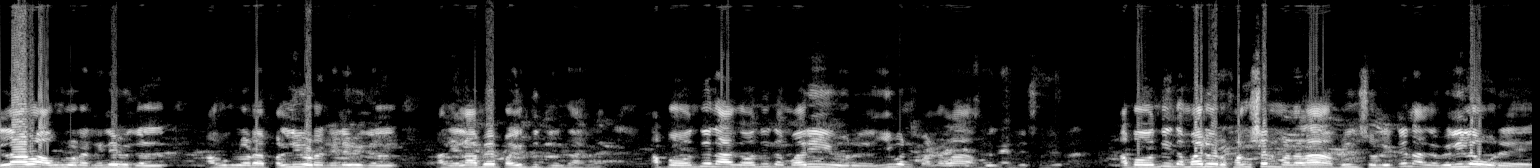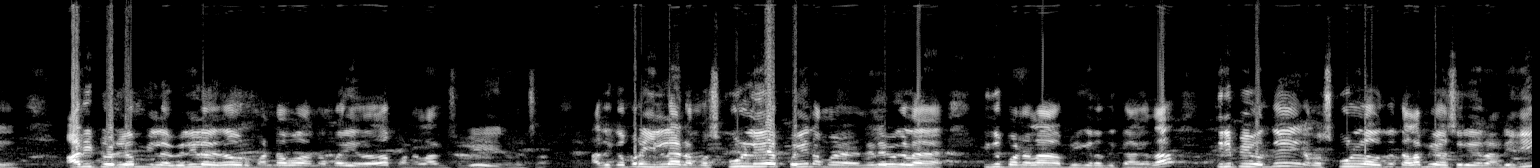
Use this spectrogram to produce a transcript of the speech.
எல்லாரும் அவங்களோட நினைவுகள் அவங்களோட பள்ளியோட நினைவுகள் அது எல்லாமே பகிர்ந்துட்டு இருந்தாங்க. அப்போ வந்து நாங்கள் வந்து இந்த மாதிரி ஒரு ஈவெண்ட் பண்ணலாம் அப்படின்னு சொல்லி சொல்லி அப்போ வந்து இந்த மாதிரி ஒரு ஃபங்க்ஷன் பண்ணலாம் அப்படின்னு சொல்லிட்டு நாங்கள் வெளியில் ஒரு ஆடிட்டோரியம் இல்லை வெளியில் ஏதோ ஒரு மண்டபம் அந்த மாதிரி ஏதாவது பண்ணலாம்னு சொல்லி நினச்சோம். அதுக்கப்புறம் இல்லை நம்ம ஸ்கூல்லேயே போய் நம்ம நினைவுகளை இது பண்ணலாம் அப்படிங்கிறதுக்காக தான் திருப்பி வந்து நம்ம ஸ்கூலில் வந்து தலைமை ஆசிரியர் அணுகி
